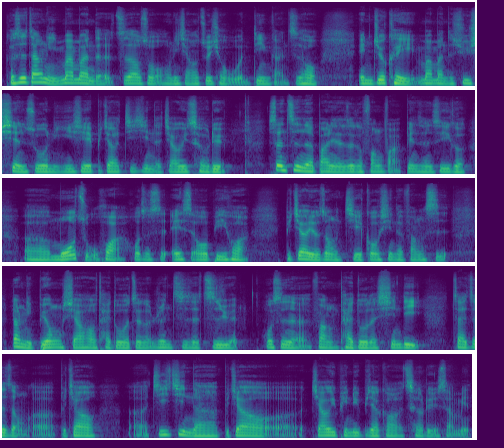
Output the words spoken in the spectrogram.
可是当你慢慢的知道说哦，你想要追求稳定感之后，诶，你就可以慢慢的去限缩你一些比较激进的交易策略，甚至呢把你的这个方法变成是一个呃模组化或者是 SOP 化，比较有这种结构性的方式，让你不用消耗太多的这个认知的资源，或是呢放太多的心力在这种呃比较。呃，激进啊，比较呃交易频率比较高的策略上面。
